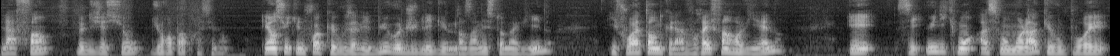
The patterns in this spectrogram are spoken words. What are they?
la fin de digestion du repas précédent. Et ensuite, une fois que vous avez bu votre jus de légumes dans un estomac vide, il faut attendre que la vraie faim revienne. Et c'est uniquement à ce moment-là que vous pourrez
